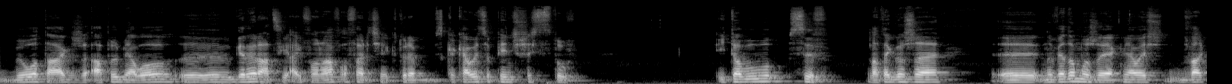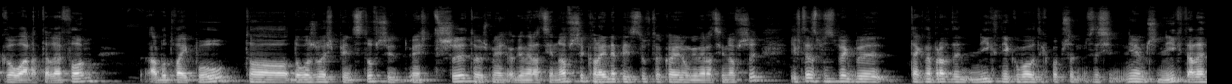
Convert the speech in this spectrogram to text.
było tak, że Apple miało yy, generacje iPhone'a w ofercie, które skakały co 5-6 stów. I to był syf, dlatego że yy, no wiadomo, że jak miałeś dwa koła na telefon, albo 2,5, to dołożyłeś 5 stów, czyli miałeś 3, to już miałeś o generację nowszy, kolejne 5 stów to kolejną generację nowszy i w ten sposób jakby tak naprawdę nikt nie kupował tych poprzednich, w sensie nie wiem czy nikt, ale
